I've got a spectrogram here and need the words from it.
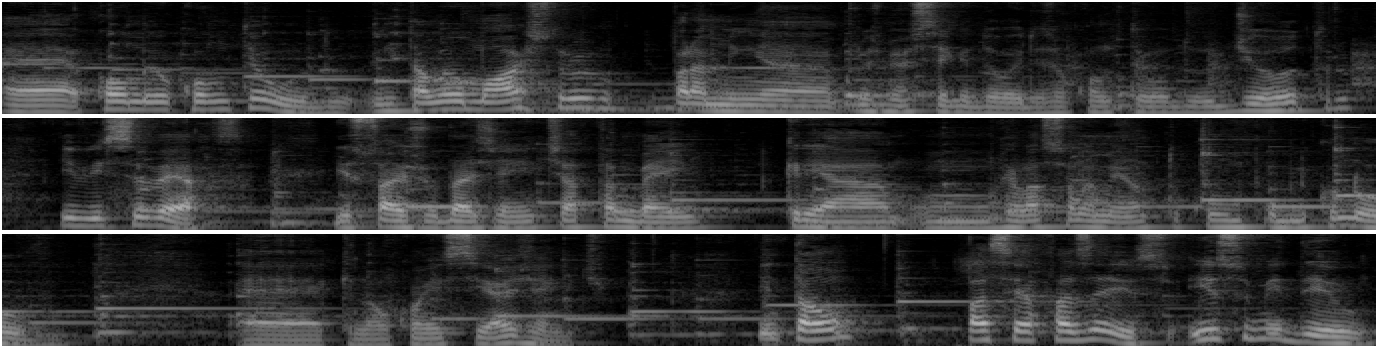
é, com o meu conteúdo. Então eu mostro para os meus seguidores o conteúdo de outro e vice-versa. Isso ajuda a gente a também criar um relacionamento com um público novo, é, que não conhecia a gente. Então, passei a fazer isso. Isso me deu,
